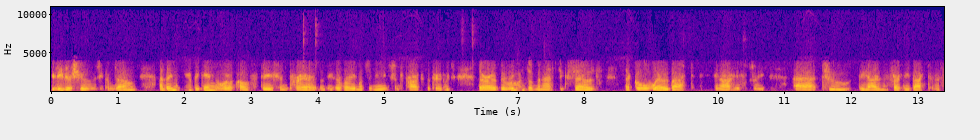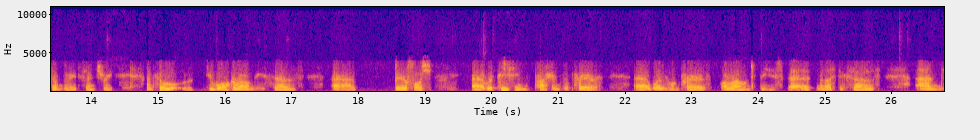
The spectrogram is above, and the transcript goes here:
You leave your shoes, you come down, and then you begin what are called station prayers, and these are very much an ancient part of the pilgrimage. There are the ruins of monastic cells that go well back in our history uh, to the island, certainly back to the seventh or eighth century. And so you walk around these cells uh, barefoot, uh, repeating patterns of prayer, uh, well-known prayers around these uh, monastic cells and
